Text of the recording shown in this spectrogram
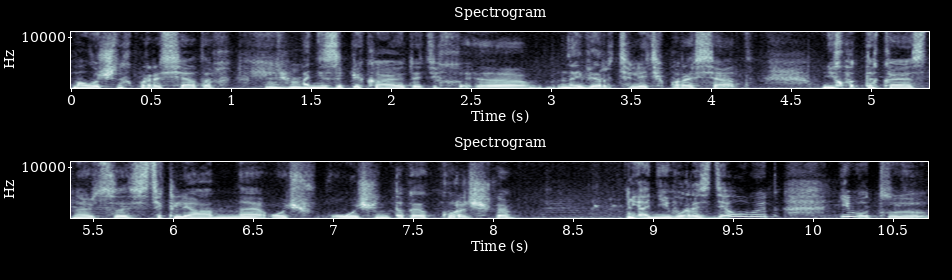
молочных поросятах. Mm-hmm. Они запекают этих, э, на вертеле этих поросят. У них вот такая становится стеклянная, очень, очень такая корочка. И они его разделывают, и вот э,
